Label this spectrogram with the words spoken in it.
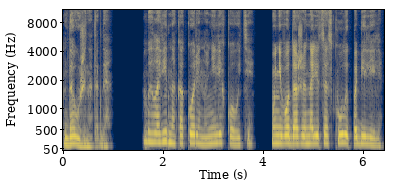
до ужина тогда». Было видно, как Корину нелегко уйти. У него даже на лице скулы побелели.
